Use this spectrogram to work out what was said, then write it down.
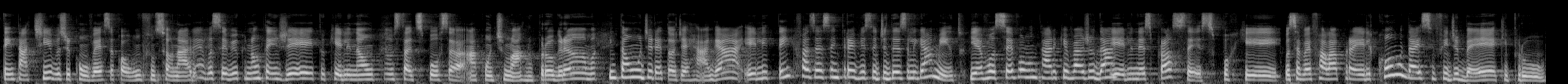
tentativas de conversa com algum funcionário, né, você viu que não tem jeito, que ele não, não está disposto a, a continuar no programa. Então o diretor de RH, ele tem que fazer essa entrevista de desligamento. E é você voluntário que vai ajudar ele nesse processo, porque você vai falar para ele como dar esse feedback pro,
